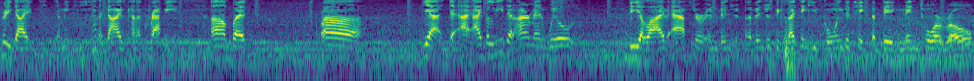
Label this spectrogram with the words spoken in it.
Pretty die. I mean, he kind of dies kind of crappy. Um, but uh, yeah, I, I believe that Iron Man will be alive after Avengers because I think he's going to take the big mentor role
